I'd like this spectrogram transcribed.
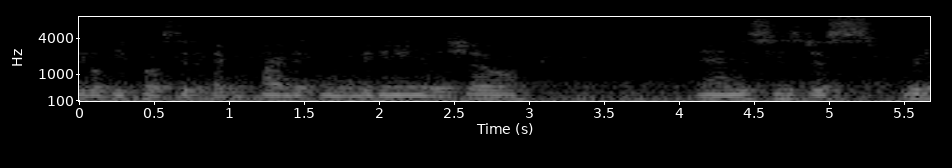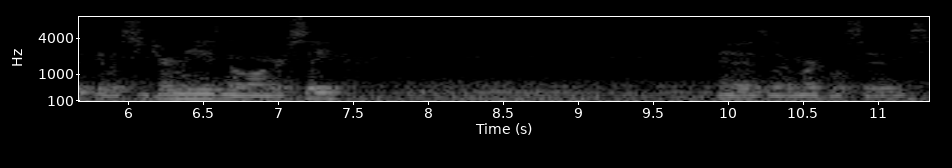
It'll be posted if I can find it in the beginning of the show. And this is just ridiculous. Germany is no longer safe, as uh, Merkel says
